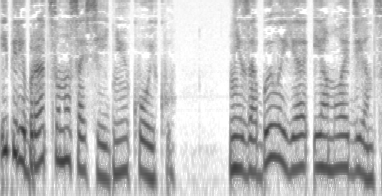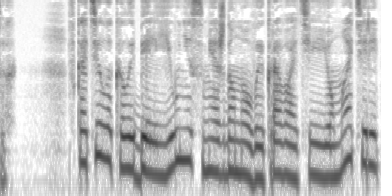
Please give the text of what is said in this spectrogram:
и перебраться на соседнюю койку. Не забыла я и о младенцах. Вкатила колыбель Юнис между новой кроватью ее матери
